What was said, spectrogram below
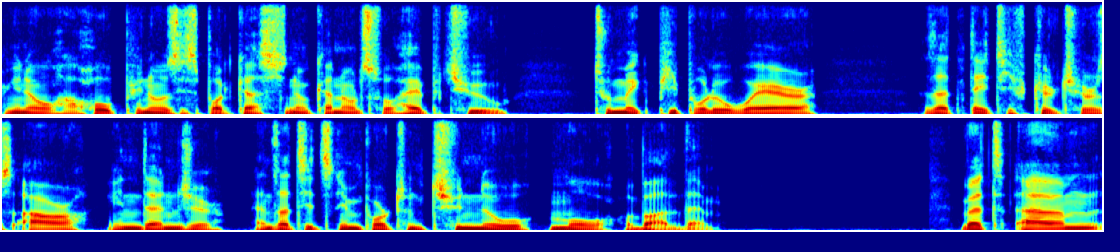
you know, I hope you know this podcast, you know, can also help to to make people aware that native cultures are in danger and that it's important to know more about them. But um,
